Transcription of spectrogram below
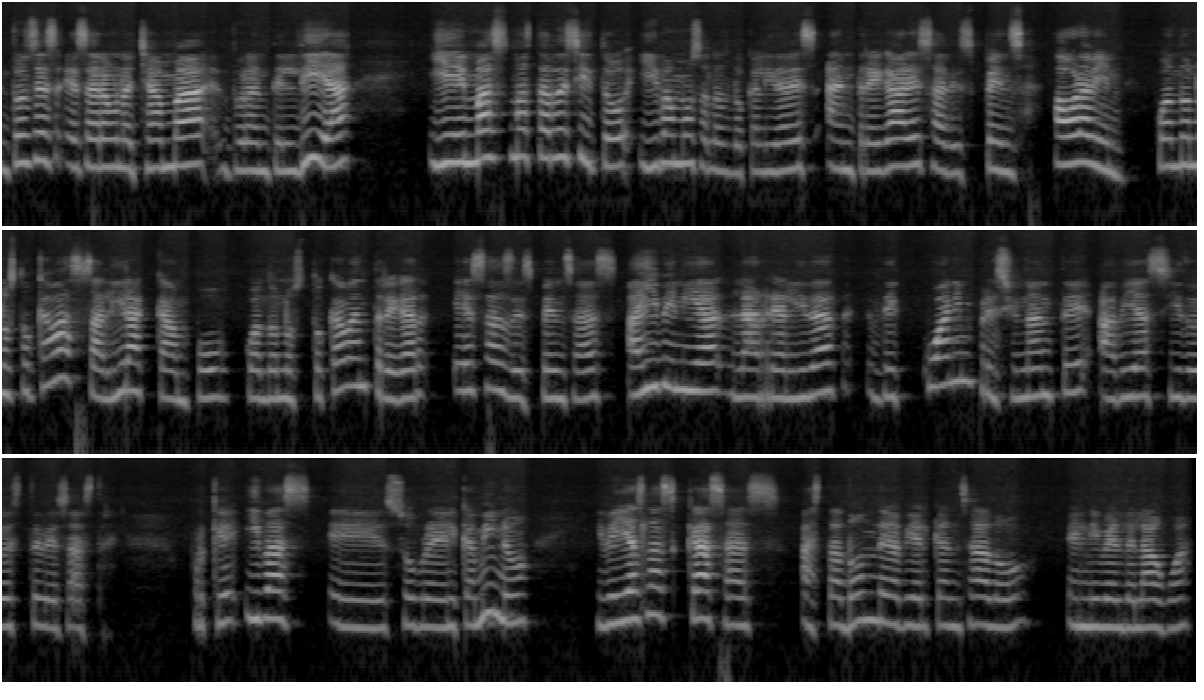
Entonces esa era una chamba durante el día y más, más tardecito íbamos a las localidades a entregar esa despensa. Ahora bien, cuando nos tocaba salir a campo, cuando nos tocaba entregar esas despensas, ahí venía la realidad de cuán impresionante había sido este desastre. Porque ibas eh, sobre el camino y veías las casas hasta donde había alcanzado el nivel del agua.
